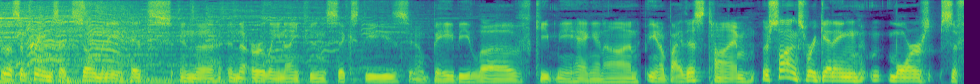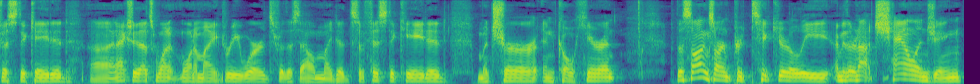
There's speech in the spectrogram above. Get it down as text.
The Supremes had so many hits in the in the early 1960s. You know, "Baby Love," "Keep Me Hanging On." You know, by this time, their songs were getting more sophisticated. Uh, and actually, that's one one of my three words for this album. I did sophisticated, mature, and coherent. The songs aren't particularly. I mean, they're not challenging.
